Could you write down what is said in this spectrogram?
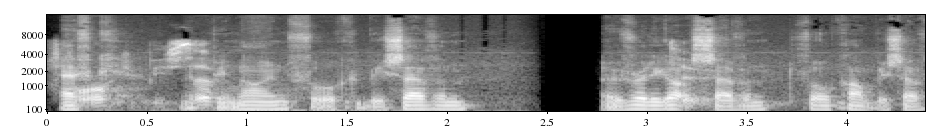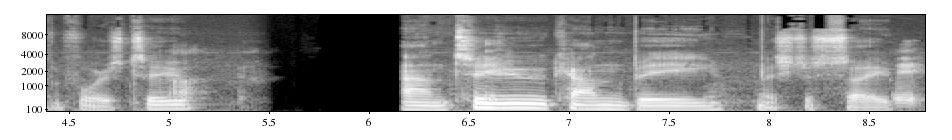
4 F can be can be 7. 9, 4 can be 7. We've already got Two. 7. 4 can't be 7, 4 is 2. Ah, And 2 can be, let's just say, A.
